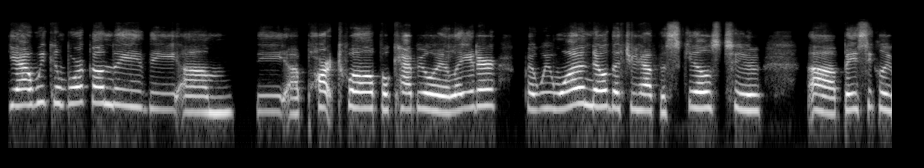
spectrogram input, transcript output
Yeah, we can work on the the um, the uh, part 12 vocabulary later, but we want to know that you have the skills to uh, basically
